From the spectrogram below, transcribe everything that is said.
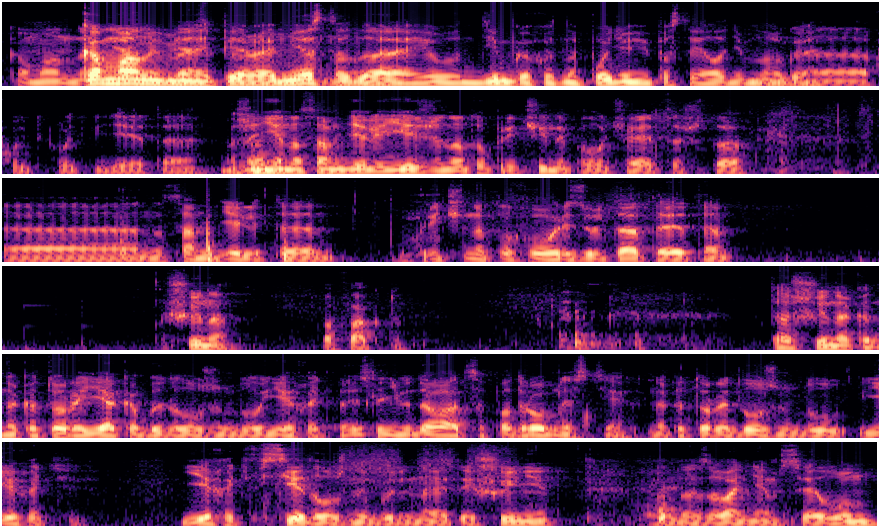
командное, командное первое место, первое место да. И вот Димка хоть на подиуме постоял немного. Да, хоть, хоть где это. А да не, на самом деле есть же на то причины, получается, что э, на самом деле-то причина плохого результата это шина, по факту та шина, на которой якобы должен был ехать, ну, если не вдаваться в подробности, на которой должен был ехать, ехать все должны были на этой шине под названием Сейлун.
